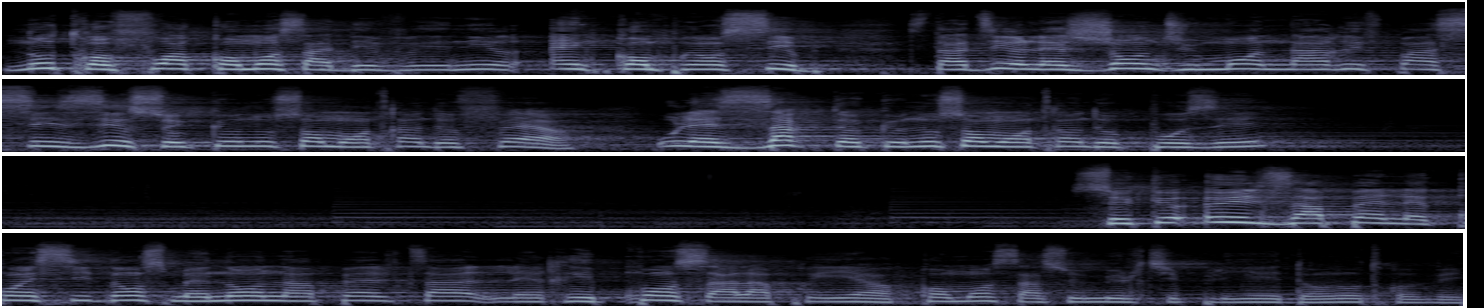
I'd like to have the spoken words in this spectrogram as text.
notre foi commence à devenir incompréhensible, c'est-à-dire les gens du monde n'arrivent pas à saisir ce que nous sommes en train de faire ou les actes que nous sommes en train de poser, Ce que eux ils appellent les coïncidences, maintenant on appelle ça les réponses à la prière, commencent à se multiplier dans notre vie?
